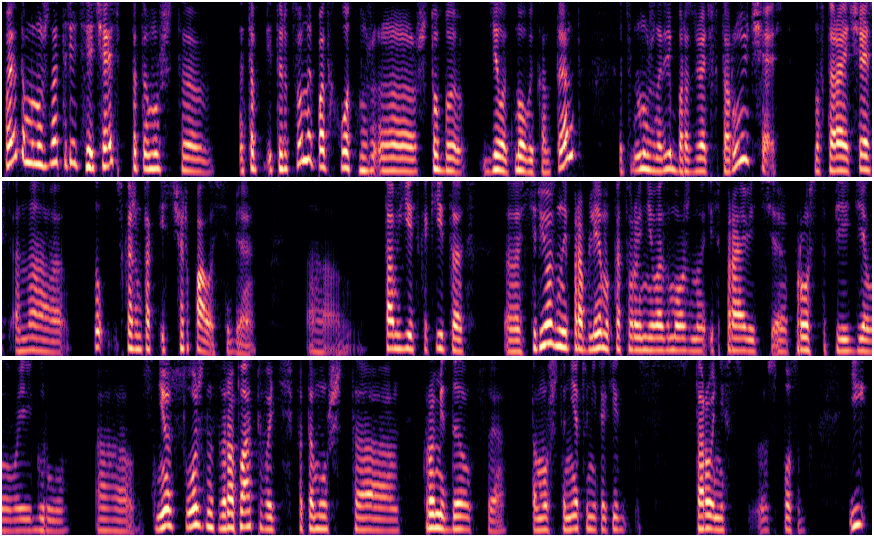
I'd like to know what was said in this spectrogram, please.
поэтому нужна третья часть, потому что это итерационный подход, э, чтобы делать новый контент. Это нужно либо развивать вторую часть, но вторая часть, она, ну, скажем так, исчерпала себя. А, там есть какие-то э, серьезные проблемы, которые невозможно исправить, просто переделывая игру. А, с нее сложно зарабатывать, потому что, кроме DLC, потому что нету никаких сторонних способов. И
